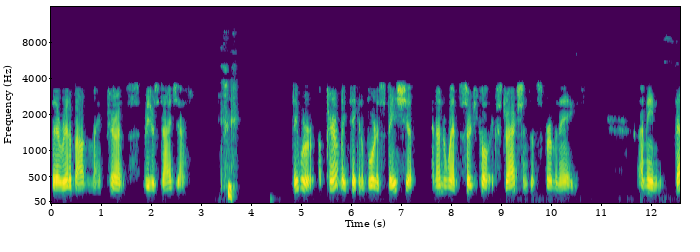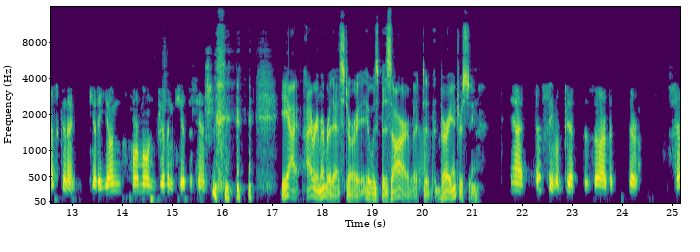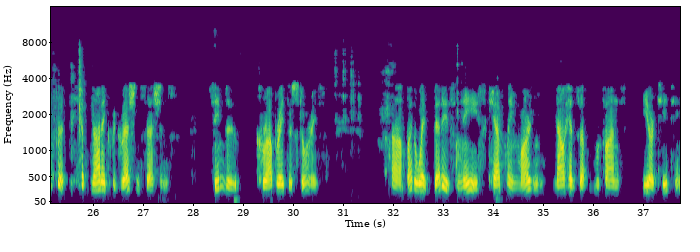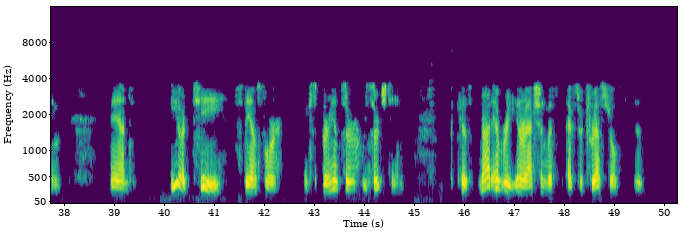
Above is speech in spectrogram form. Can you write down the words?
that I read about in my parents' Reader's Digest. They were apparently taken aboard a spaceship and underwent surgical extractions of sperm and eggs. I mean, that's going to get a young hormone driven kid's attention. yeah, I, I, remember that story. It was bizarre, but, yeah. uh, but very interesting. Yeah, it does seem a bit bizarre, but their separate hypnotic regression sessions seem to corroborate their stories. Uh, by the way, Betty's niece, Kathleen Martin, now heads up MUFON's ERT team. And ERT stands for Experiencer Research Team because not every interaction with extraterrestrials is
